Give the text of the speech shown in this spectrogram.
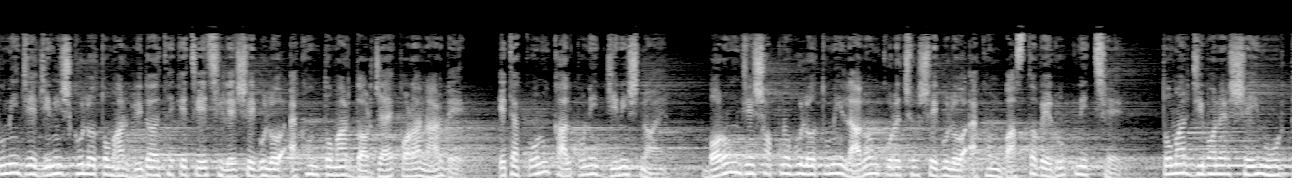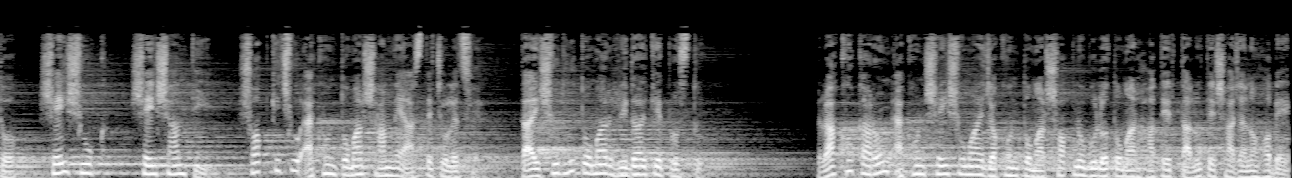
তুমি যে জিনিসগুলো তোমার হৃদয় থেকে চেয়েছিলে সেগুলো এখন তোমার দরজায় করা নাড়বে। এটা কোনো কাল্পনিক জিনিস নয়, বরং যে স্বপ্নগুলো তুমি লালন করেছ সেগুলো এখন বাস্তবে রূপ নিচ্ছে। তোমার জীবনের সেই মুহূর্ত, সেই সুখ, সেই শান্তি, সবকিছু এখন তোমার সামনে আসতে চলেছে। তাই শুধু তোমার হৃদয়কে প্রস্তুত। রাখো কারণ এখন সেই সময় যখন তোমার স্বপ্নগুলো তোমার হাতের তালুতে সাজানো হবে।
